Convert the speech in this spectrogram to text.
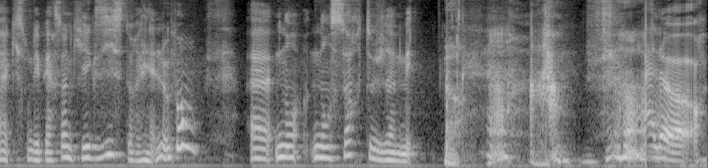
euh, qui sont des personnes qui existent réellement, euh, n'en sortent jamais. Ah. Ah. Alors,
